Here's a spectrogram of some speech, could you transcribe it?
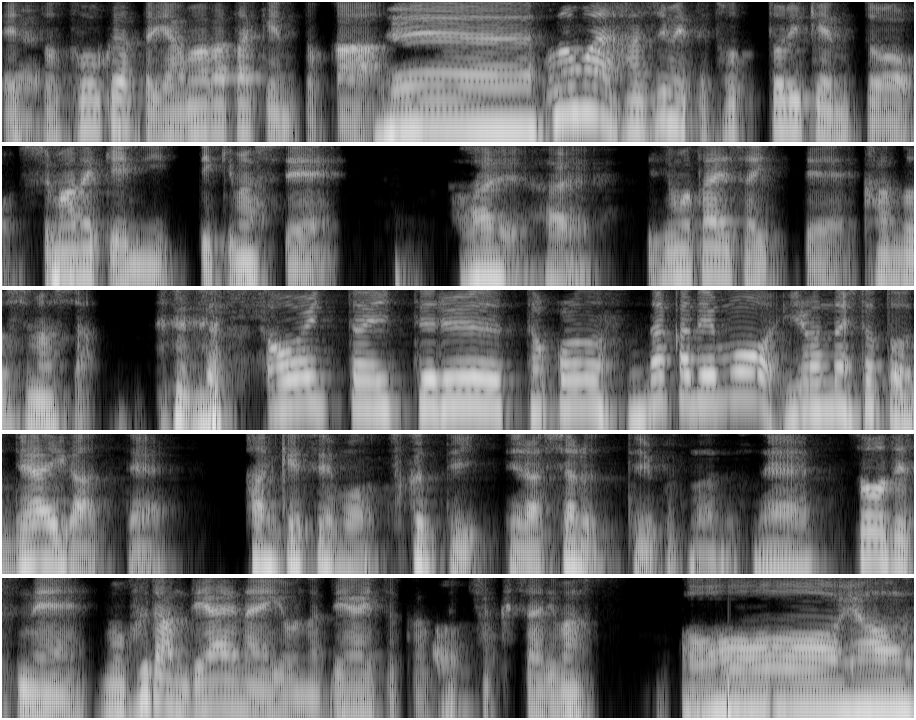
えっと、遠くだったら山形県とか、この前初めて鳥取県と島根県に行ってきまして、はいはい。出雲大社行って感動しました。そういった言ってるところの中でもいろんな人と出会いがあって、関係性も作っていってらっしゃるっていうことなんですね。そうですね。もう普段出会えないような出会いとかめちゃくちゃあります。おー、いやー、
